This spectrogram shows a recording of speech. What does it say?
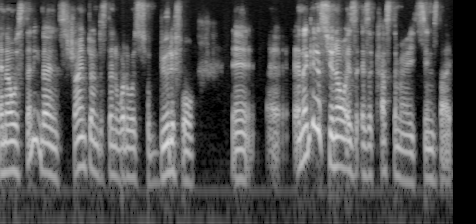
and I was standing there and trying to understand what was so beautiful. And uh, and I guess you know, as as a customer, it seems like,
